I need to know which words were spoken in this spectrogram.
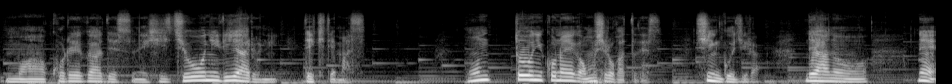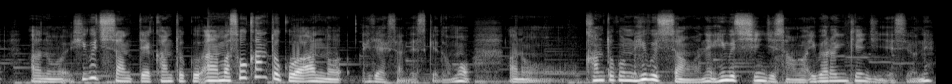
まあこれがですね非常にリアルにできてます。本当にこの映画面白かったです「シン・ゴジラ」であのねあの樋口さんって監督あ、まあ、総監督は庵野秀明さんですけどもあの監督の樋口さんはね樋口真嗣さんは茨城県人ですよね。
